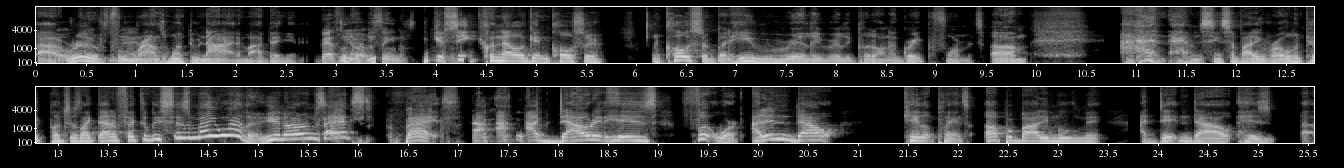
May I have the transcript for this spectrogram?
uh Oh, really definitely, from man. rounds one through nine in my opinion Best you we've know, ever seen him. you could see Canelo getting closer and closer but he really really put on a great performance um I haven't seen somebody roll and pick punches like that effectively since Mayweather. You know what I'm saying? Facts. Facts. I, I, I doubted his footwork. I didn't doubt Caleb Plant's upper body movement. I didn't doubt his uh,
